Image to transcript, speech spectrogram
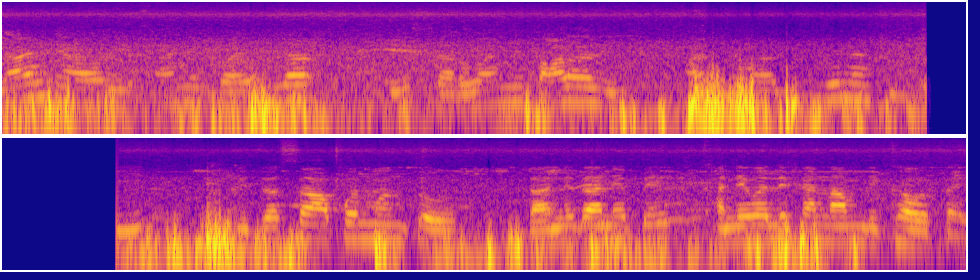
जाण ठेवावी आणि बैला हे सर्वांनी पाळावी अशी माझी विनंती जसं आपण म्हणतो दाणे दाणे पे खानेवाले का नाम लिखा होत आहे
